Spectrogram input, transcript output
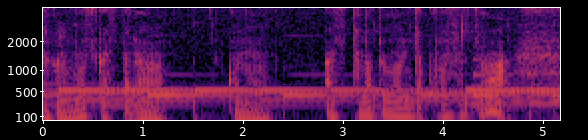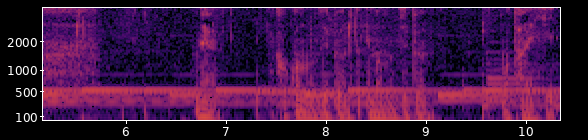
だからもしかしたらこの明日たまたま見た考察はね過去の自分と今の自分を対比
